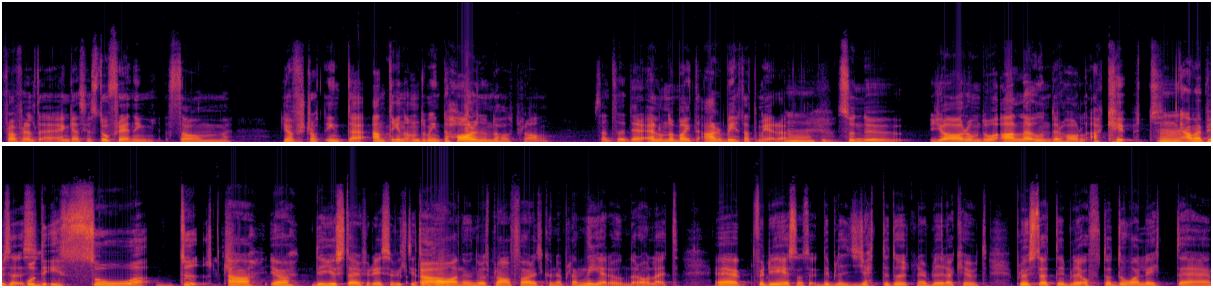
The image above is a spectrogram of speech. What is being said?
framförallt en ganska stor förening som jag har förstått inte, antingen om de inte har en underhållsplan sedan tidigare, eller om de bara inte arbetat med den. Mm. Så nu gör de då alla underhåll akut. Mm, ja men precis. Och det är så dyrt. Ja, ja, det är just därför det är så viktigt att Ja. ha en underhållsplan för att kunna planera underhållet. Eh, för det, är som, det blir jättedyrt när det blir akut. Plus att det blir ofta dåligt eh,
